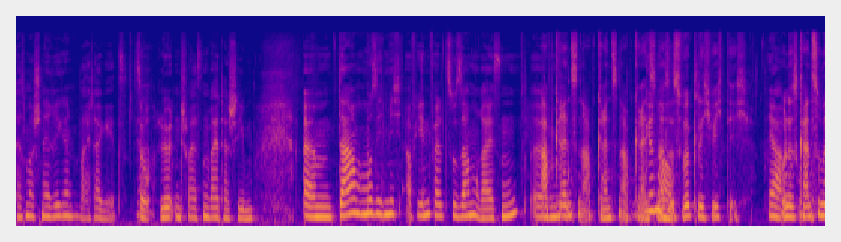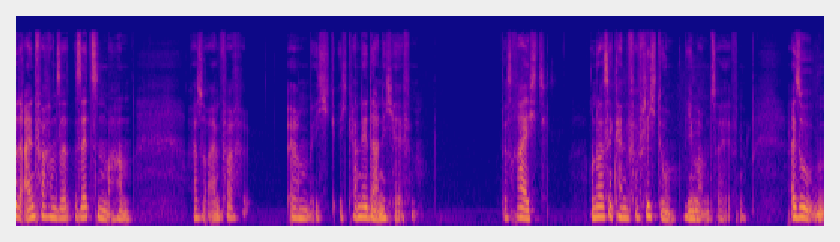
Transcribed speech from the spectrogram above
lass mal schnell regeln, weiter geht's. Ja. So, löten, schweißen, weiterschieben. Ähm, da muss ich mich auf jeden Fall zusammenreißen. Ähm, abgrenzen, abgrenzen, abgrenzen, genau. das ist wirklich wichtig. Ja. Und das kannst du mit einfachen Sätzen machen. Also einfach ähm, ich, ich kann dir da nicht helfen. Das reicht. Und du hast ja keine Verpflichtung, jemandem zu helfen. Also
